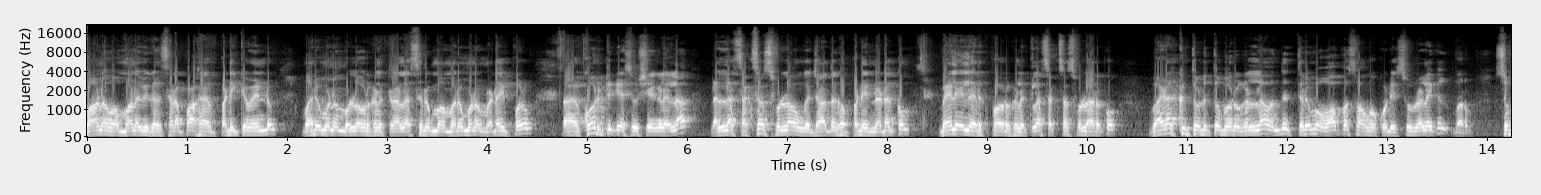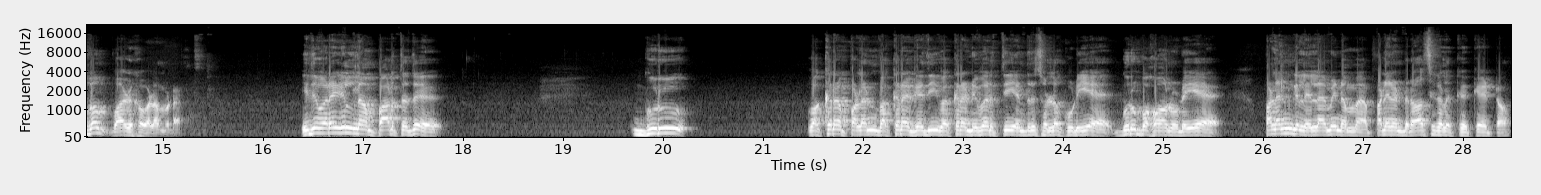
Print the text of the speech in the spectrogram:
மாணவ மாணவிகள் சிறப்பாக படிக்க வேண்டும். மறுமணம் உள்ளவர்களுக்கு நல்ல சிறும மறுமணம் நடைபெறும். கோர்ட்டு கேஸ் விஷயங்கள் எல்லாம் நல்ல சக்ஸஸ்ஃபுல்லாக உங்கள் ஜாதகப்படி நடக்கும். வேலையில் இருப்பவர்களுக்கெல்லாம் சக்ஸஸ்ஃபுல்லாக இருக்கும். வழக்கு தொடுத்தவர்கள்லாம் வந்து திரும்ப வாபஸ் வாங்கக்கூடிய சூழ்நிலைகள் வரும். சுபம் வாழ்க வளமுடன். இதுவரையில் நாம் பார்த்தது குரு வக்கர பலன் வக்கரகதி வக்கர நிவர்த்தி என்று சொல்லக்கூடிய குரு பகவானுடைய பலன்கள் எல்லாமே நம்ம பன்னிரெண்டு ராசிகளுக்கு கேட்டோம்.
